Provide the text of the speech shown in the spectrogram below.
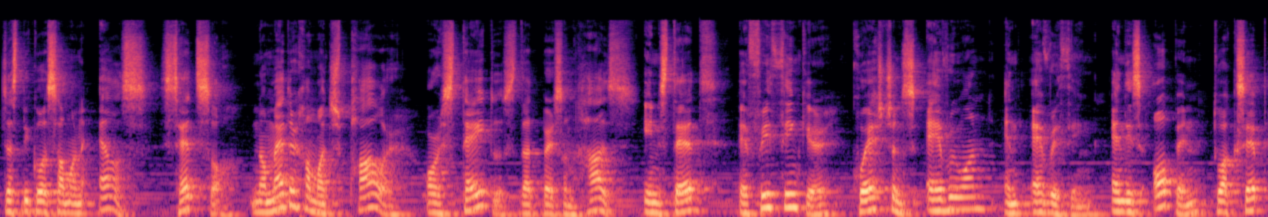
just because someone else said so, no matter how much power or status that person has. Instead, a free thinker questions everyone and everything and is open to accept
